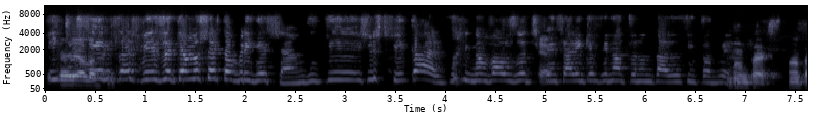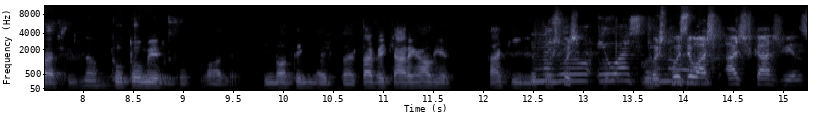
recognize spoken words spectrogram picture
E tu É sentes às vezes até uma certa obrigação de te justificar, porque não vale os outros É. pensarem que afinal tu não estás assim tão doente. Não estás, não estás. Não, estou estou mesmo. Olha, ainda ontem está tá a ver cá a regalia. Está aqui. ainda Mas depois- eu, eu acho que. Mas depois não- eu acho, acho que às vezes,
